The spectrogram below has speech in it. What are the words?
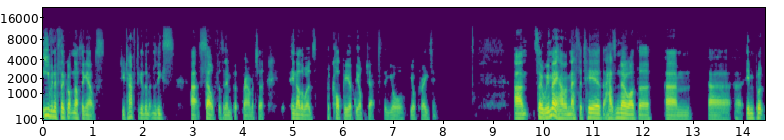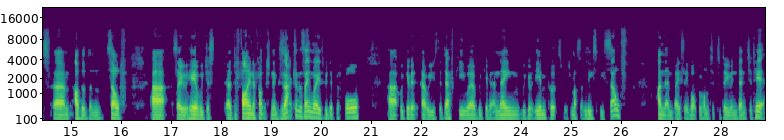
even if they've got nothing else. You'd have to give them at least uh, self as an input parameter. In other words, the copy of the object that you're you're creating. Um, so we may have a method here that has no other um, uh, uh, inputs um, other than self. Uh, so here we just uh, define a function exactly the same way as we did before. Uh, we give it, uh, we use the def keyword, we give it a name, we give it the inputs, which must at least be self, and then basically what we want it to do indented here.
